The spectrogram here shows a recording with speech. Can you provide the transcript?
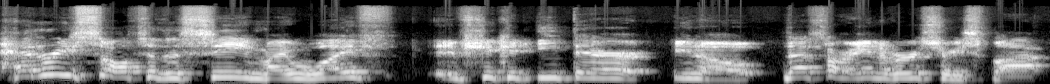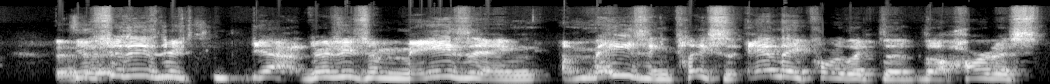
Henry Salt to the Sea. My wife, if she could eat there, you know, that's our anniversary spot. Is Yeah, so there's, there's- yeah, there's these amazing, amazing places, and they pour like the, the hardest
